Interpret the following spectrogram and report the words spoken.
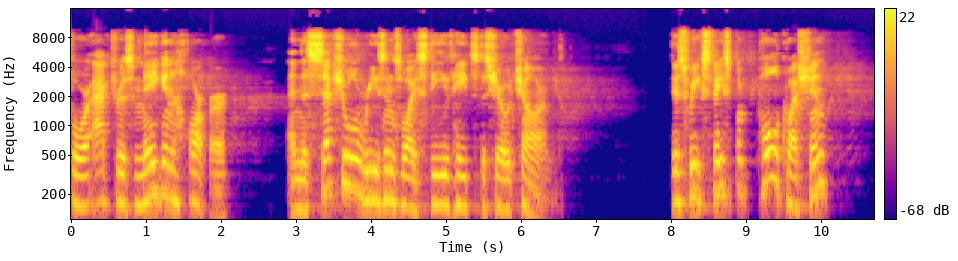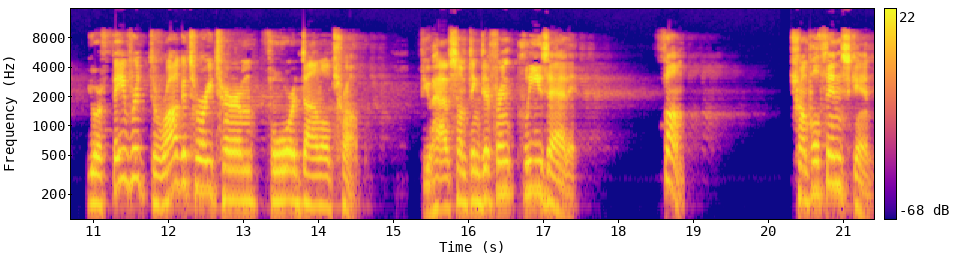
for actress Megan Harper, and the sexual reasons why Steve hates the show Charmed. This week's Facebook poll question Your favorite derogatory term for Donald Trump? If you have something different, please add it. Fump. Trumple Thinskin.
